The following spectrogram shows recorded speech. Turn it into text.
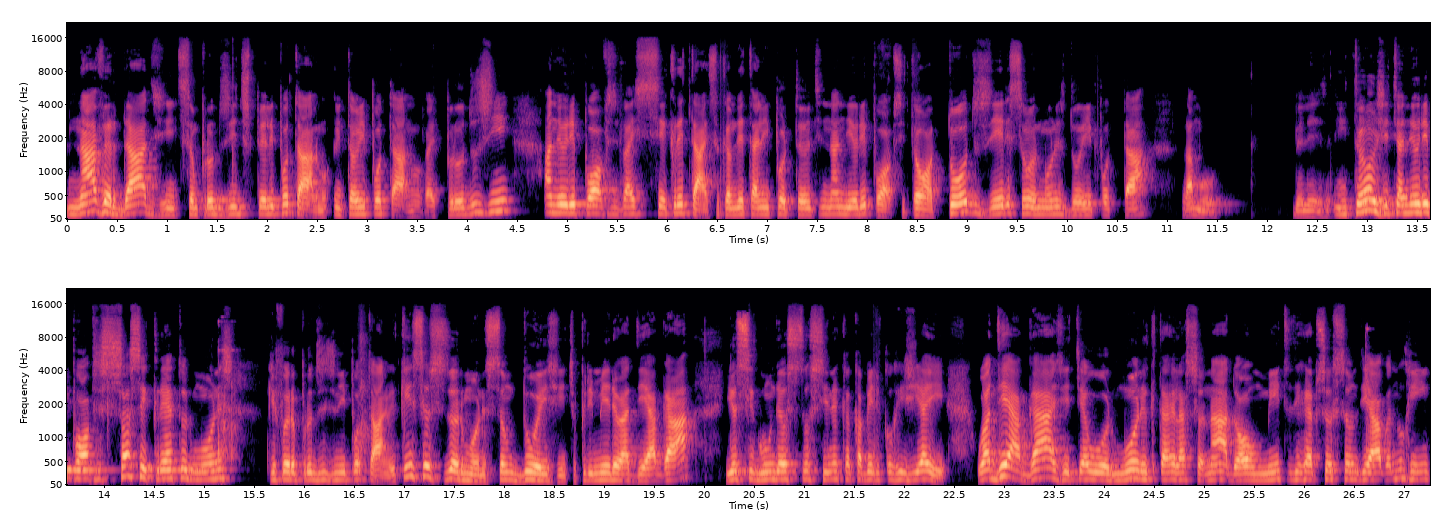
na verdade, gente, são produzidos pelo hipotálamo. Então, o hipotálamo vai produzir, a neurohipófise vai secretar. Isso aqui é um detalhe importante na neurohipófise. Então, ó, todos eles são hormônios do hipotálamo. Beleza. Então, gente, a neurohipófise só secreta hormônios que foram produzidos no hipotálamo. E quem são esses hormônios? São dois, gente. O primeiro é o ADH e o segundo é a ocitocina, que eu acabei de corrigir aí. O ADH, gente, é o hormônio que está relacionado ao aumento de reabsorção de água no rim.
